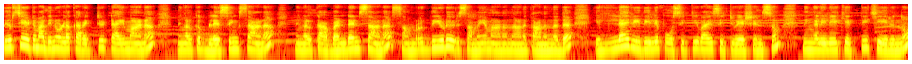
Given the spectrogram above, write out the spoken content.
തീർച്ചയായിട്ടും അതിനുള്ള കറക്റ്റ് ടൈമാണ് നിങ്ങൾക്ക് ബ്ലെസ്സിങ്സ് ആണ്. നിങ്ങൾക്ക് അബണ്ടൻസ് ആണ്. സമൃദ്ധിയുടെ ഒരു സമയമാണെന്നാണ് കാണുന്നത്. എല്ലാ രീതിയിലെ പോസിറ്റീവായ സിറ്റുവേഷൻസും നിങ്ങളിലേക്ക് എത്തിച്ചേരുന്നു.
